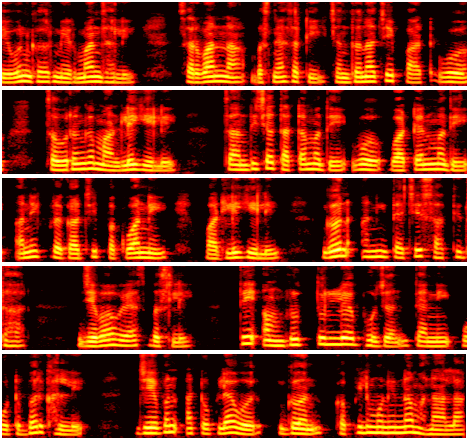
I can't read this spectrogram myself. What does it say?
जेवणघर निर्माण झाले. सर्वांना बसण्यासाठी चंदनाचे पाट व चौरंग मांडले गेले. चांदीच्या ताटामध्ये व वाट्यांमध्ये अनेक प्रकारची पक्वाने वाढली गेली. गण आणि त्याचे साथीदार जेवावयास बसले ते अमृततुल्य भोजन त्यांनी पोटभर खाल्ले. जेवण आटोपल्यावर गण कपिल मुनींना म्हणाला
